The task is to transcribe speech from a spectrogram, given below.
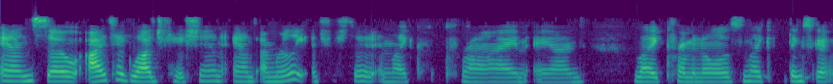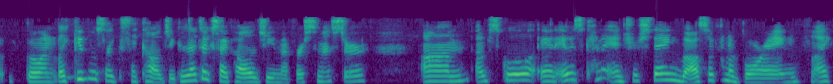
And so I take law education and I'm really interested in like crime and like criminals and like things go going like people's like psychology because I took psychology in my first semester um of school and it was kind of interesting but also kind of boring. Like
